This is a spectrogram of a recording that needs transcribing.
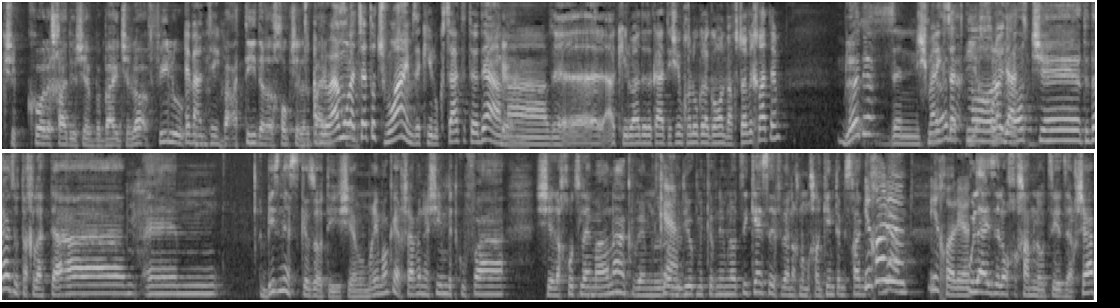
כשכל אחד יושב בבית שלו, אפילו הבנתי. בעתיד הרחוק של 2020. אבל הוא היה אמור לצאת עוד שבועיים, זה כאילו קצת, אתה יודע, כן. מה... זה כאילו עד הדקה ה-90 חנוק לגרון, ועכשיו החלטתם? לא יודע. זה נשמע לי לא קצת יודע. כמו, לא יכול יודעת. להיות שאתה יודע, זאת החלטה אמ, ביזנס כזאת, שהם אומרים, אוקיי, עכשיו אנשים בתקופה שלחוץ להם הארנק, והם כן. לא בדיוק מתכוונים להוציא כסף, ואנחנו מחלקים את המשחק יכול להיות, יכול להיות. אולי זה לא חכם להוציא את זה עכשיו.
